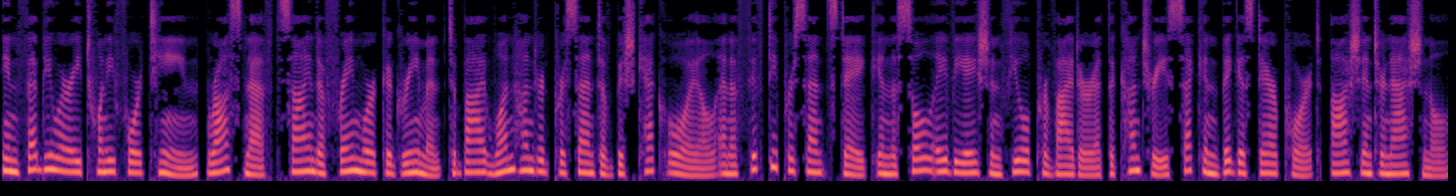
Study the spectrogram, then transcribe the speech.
In February 2014, Rosneft signed a framework agreement to buy 100% of Bishkek Oil and a 50% stake in the sole aviation fuel provider at the country's second biggest airport, Osh International.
